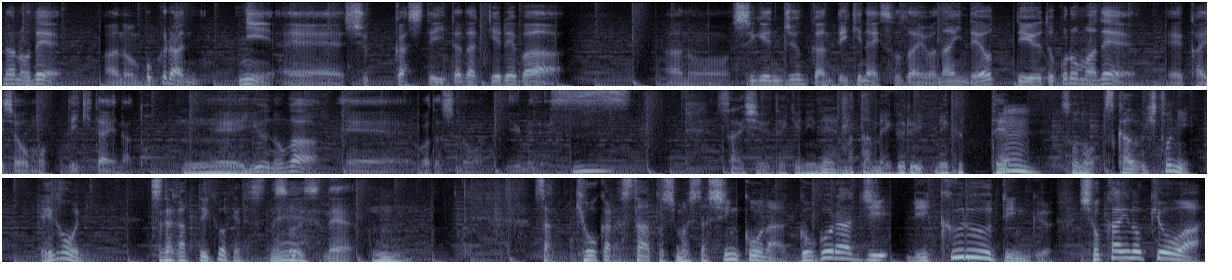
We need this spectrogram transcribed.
なのであの僕らに、えー出荷していただければあの資源循環できない素材はないんだよっていうところまで、えー会社を持っていきたいなと、うんえーいうのが、えー私の夢です。最終的にねまた巡り巡って、うんその使う人に笑顔につながっていくわけですね。そうですね。うん、さあ今日からスタートしました新コーナー「ゴゴラジリクルーティング」初回の今日は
